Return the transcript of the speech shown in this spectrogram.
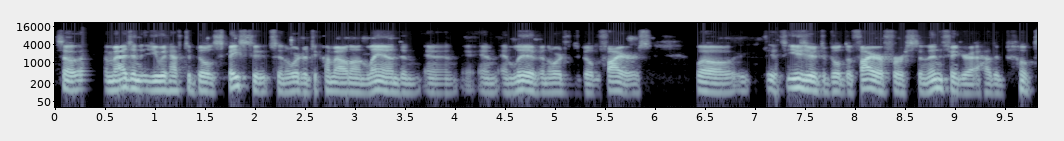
so imagine that you would have to build spacesuits in order to come out on land and, and, and, and live in order to build fires. Well, it's easier to build the fire first and then figure out how to build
